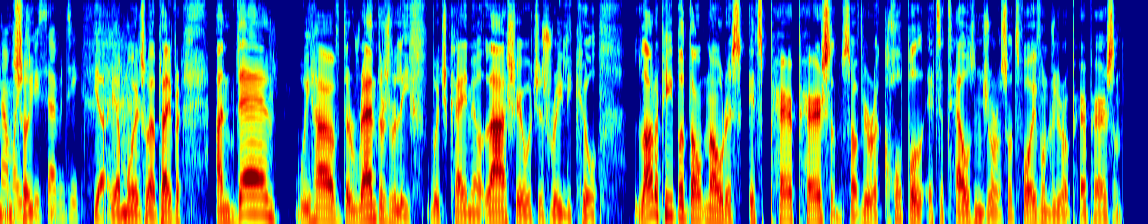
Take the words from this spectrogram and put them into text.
Can't wait so to be seventy. yeah, yeah, might as well play for it. And then we have the renters relief, which came out last year, which is really cool. A lot of people don't notice it's per person. So if you're a couple, it's a thousand euro, so it's five hundred euro per person.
